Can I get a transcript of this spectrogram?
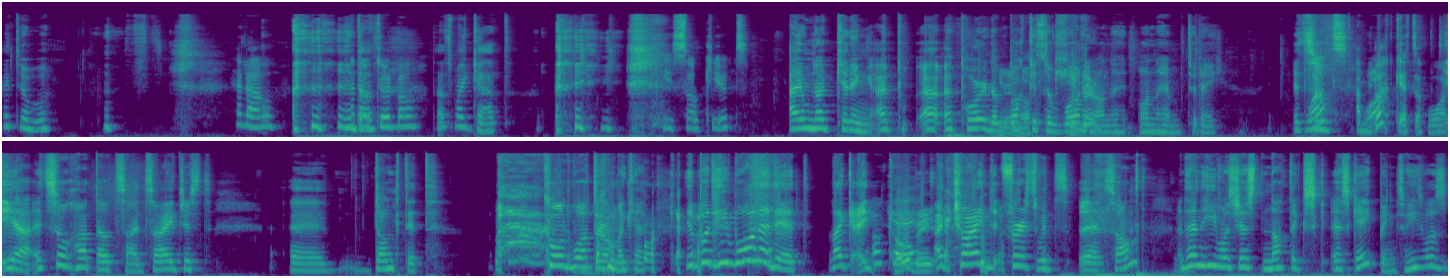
Hi, Turbo. Hello, hello, that's, Turbo. that's my cat. He's so cute. I'm not kidding. I I poured a You're bucket of water on on him today. It's What? A What? bucket of water. Yeah, it's so hot outside, so I just uh, dunked it. Cold water on my cat. Cat. Yeah, but he wanted it. Like I, Okay. I tried first with uh, some, and then he was just not ex- escaping. So he was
